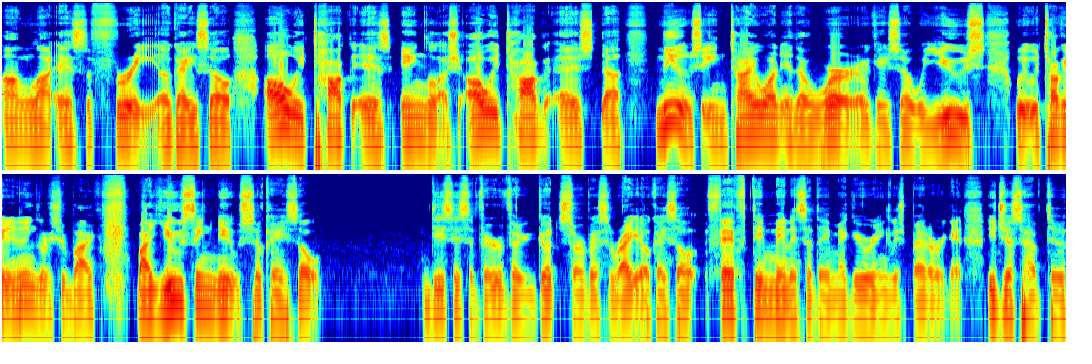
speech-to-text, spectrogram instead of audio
online is free. Okay, so all we talk is English. All we talk is the news in Taiwan in the world. Okay, so we use we, we talk in English by by using news. Okay, so this is a very very good service right? Okay so 15 minutes a day make your english better again. You just have to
